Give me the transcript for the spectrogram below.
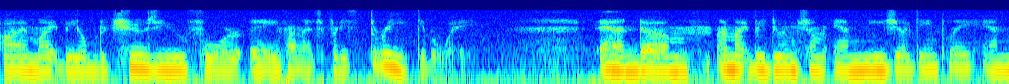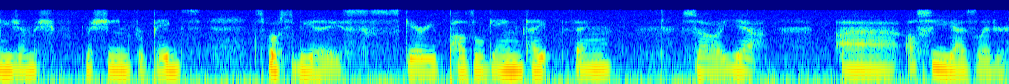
I might be able to choose you for a Five Nights at Freddy's 3 giveaway. And um, I might be doing some Amnesia gameplay, Amnesia mach Machine for Pigs. It's supposed to be a scary puzzle game type thing. So yeah, uh, I'll see you guys later.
